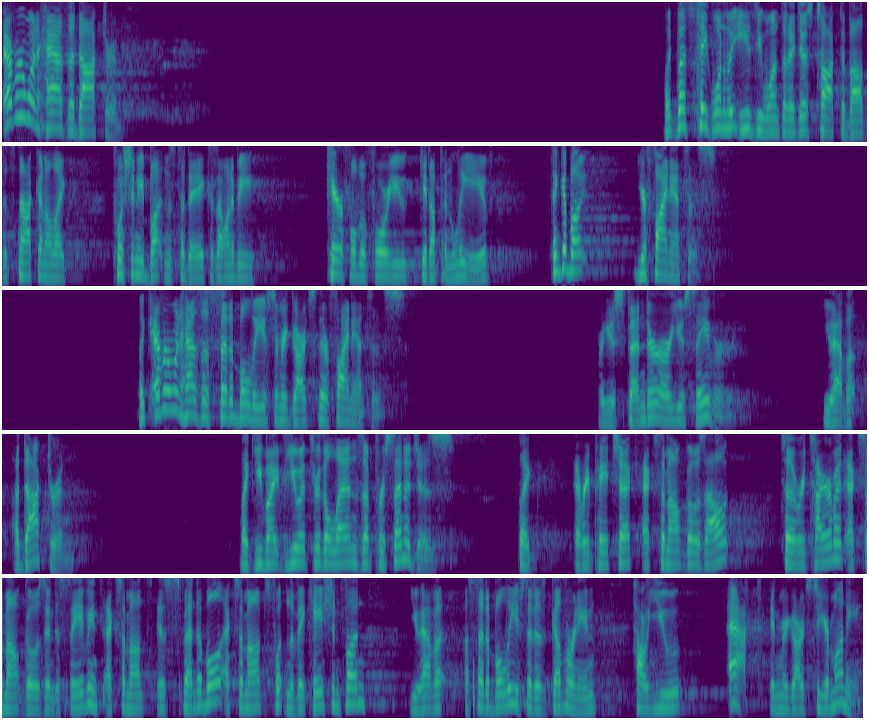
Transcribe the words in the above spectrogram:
everyone has a doctrine. Like, let's take one of the easy ones that I just talked about that's not going to like push any buttons today because I want to be careful before you get up and leave. Think about your finances. Like everyone has a set of beliefs in regards to their finances. Are you a spender or are you a saver? You have a, a doctrine. Like you might view it through the lens of percentages. Like every paycheck, X amount goes out to retirement, X amount goes into savings, X amount is spendable, X amount is put in the vacation fund. You have a, a set of beliefs that is governing how you act in regards to your money.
